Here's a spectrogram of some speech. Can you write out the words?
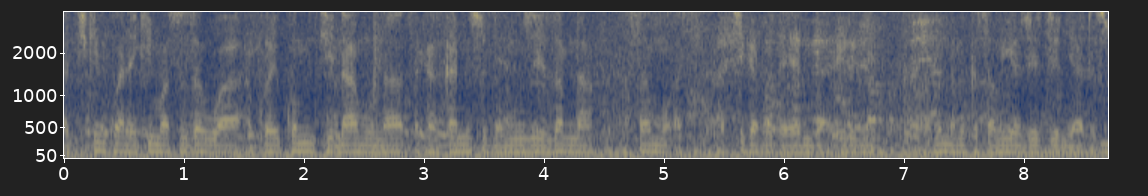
a cikin kwanaki masu zawa akwai kwamiti namu na tsakankanin su da mu zai zamna a samu a ci gaba da yanda irin abin da muka samu yarjejeniya da su.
